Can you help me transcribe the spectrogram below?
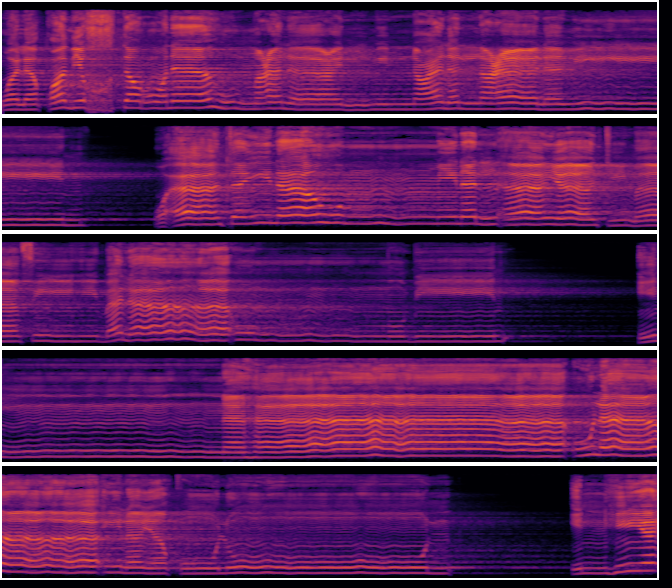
ولقد اخترناهم على علم على العالمين وآتيناهم من الآيات ما فيه بلاء مبين إن هؤلاء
